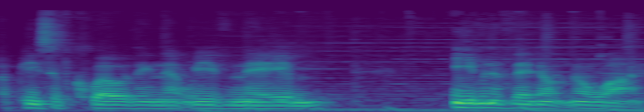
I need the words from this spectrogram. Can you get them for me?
a piece of clothing that we've made, even if they don't know why.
